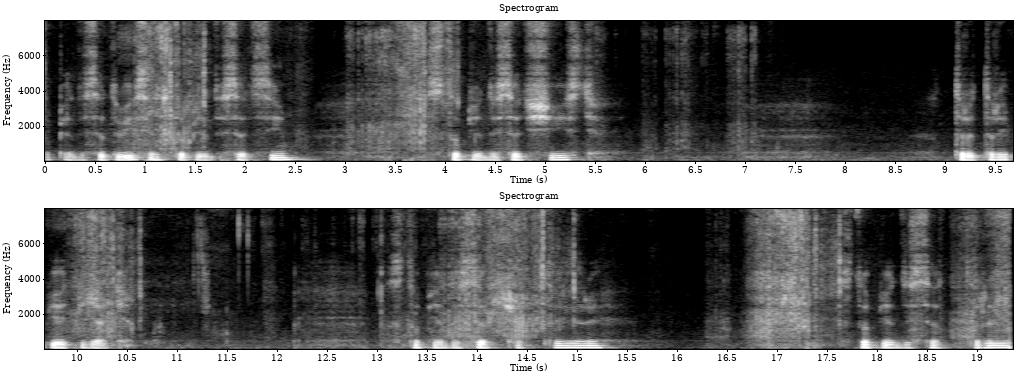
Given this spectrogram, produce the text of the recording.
158, 157, 156, 3, 3, 5, 5. 154. 153.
